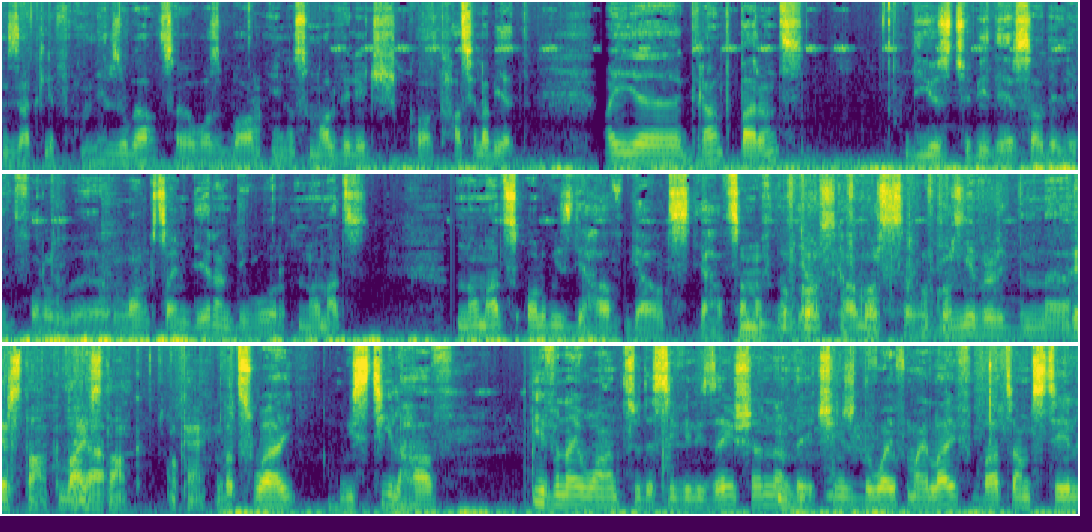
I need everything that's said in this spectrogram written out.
exactly from Merzouga. So I was born in a small village called Hasilabiad. My uh, grandparents they used to be there, so they lived for a uh, long time there, and they were nomads. Nomads always they have goats, they have some Mm, of them, of course, have of course, so of course. never them. Uh, Their stock, livestock. Okay. that's why we still have even i went to the civilization and Mm-hmm. they changed the way of my life but i'm still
